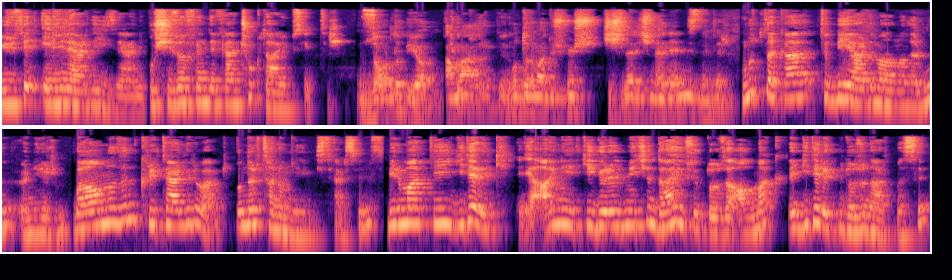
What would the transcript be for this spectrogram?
%50'lerdeyiz yani. Bu şizofrenide falan çok daha yüksektir. Zorlu bir yol ama zor bir yol. bu duruma düşmüş kişiler için öneriniz nedir? Mutlaka tıbbi yardım almalarını öneririm. Bağımlılığın kriterleri var. Bunları tanımlayayım isterseniz. Bir maddeyi giderek e, aynı etkiyi görebilmek için daha yüksek doza almak ve giderek bu dozun artması.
